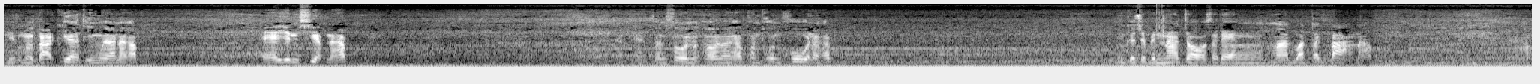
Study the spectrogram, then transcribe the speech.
นี่ผมสตาร์ทเครื่องทิ้งไว้แล้วนะครับ แอร์เย็นเฉียบนะครับคอนโซลของเขานะครับ คอนโทรลคู่นะครับ ก็จะเป็นหน้าจอแสดงมาตรวัดต่างๆนะครับนะครับ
